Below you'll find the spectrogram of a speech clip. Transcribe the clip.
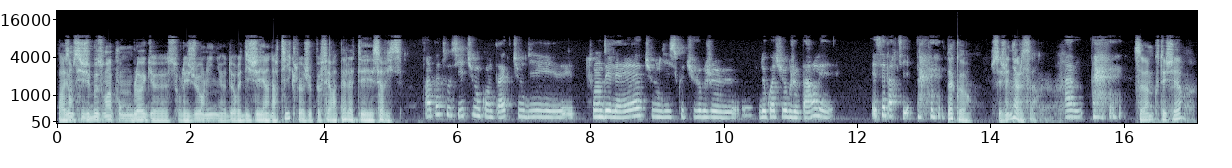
Par exemple, si j'ai besoin pour mon blog euh, sur les jeux en ligne de rédiger un article, je peux faire appel à tes services. Ah, pas de souci, tu me contactes, tu me dis ton délai, tu me dis ce que tu veux que je... de quoi tu veux que je parle et, et c'est parti. D'accord, c'est génial ça. Ah oui. ça va me coûter cher?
